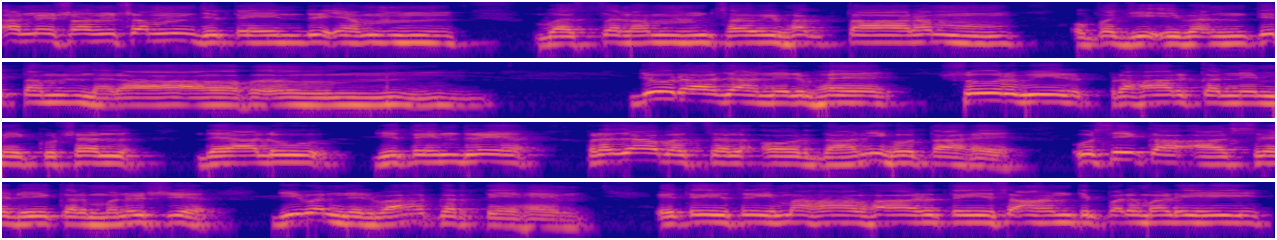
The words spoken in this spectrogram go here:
अनुशंसम जितेन्द्रियम वस्तनम सविभक्तारम उपजीवंति तम जो राजा निर्भय, शूरवीर प्रहार करने में कुशल, दयालु, जितेंद्रिय, प्रजावत्सल और दानी होता है, उसी का आश्रय लेकर मनुष्य जीवन निर्वाह करते हैं। इति श्री महाभारते शांति परमढ़ि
